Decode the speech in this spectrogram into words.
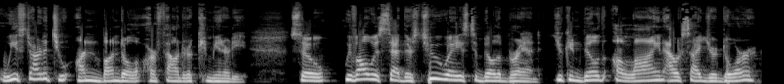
we've started to unbundle our founder community. So we've always said there's two ways to build a brand. You can build a line outside your door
